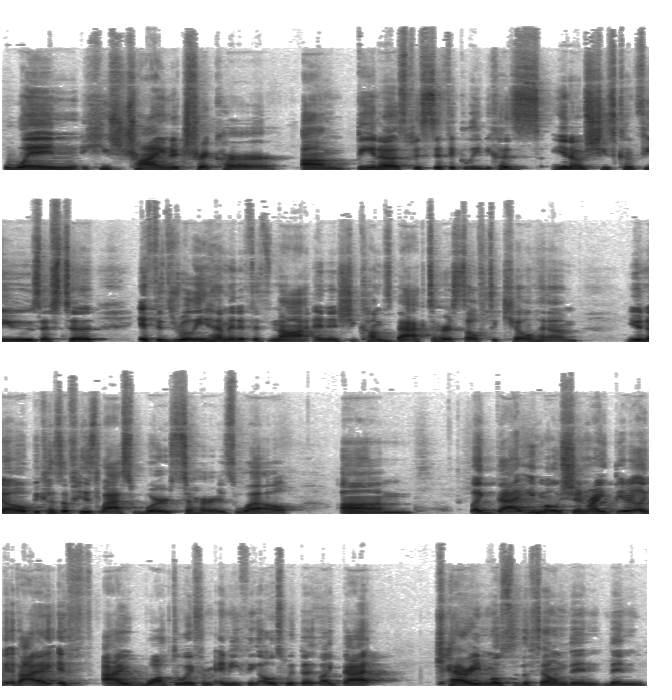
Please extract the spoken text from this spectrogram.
when he's trying to trick her um Thena specifically because you know she's confused as to if it's really him and if it's not. And then she comes back to herself to kill him you know because of his last words to her as well. Um like that emotion right there like if i if i walked away from anything else with it like that carried most of the film than than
